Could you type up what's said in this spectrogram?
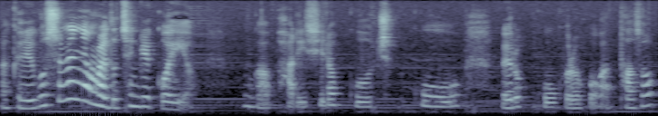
아 그리고 수면 양말도 챙길 거예요. 뭔가 발이 시렵고 춥고 외롭고 그럴 것 같아서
